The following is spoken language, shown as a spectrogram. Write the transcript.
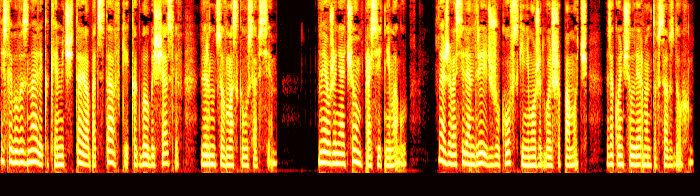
«Если бы вы знали, как я мечтаю об отставке, как был бы счастлив вернуться в Москву совсем. Но я уже ни о чем просить не могу. Даже Василий Андреевич Жуковский не может больше помочь», — закончил Лермонтов со вздохом.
